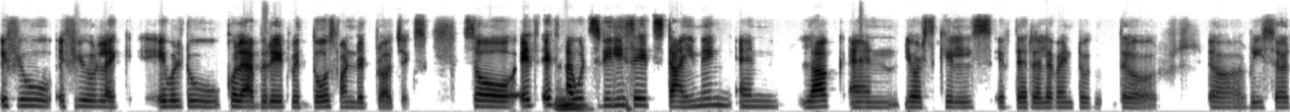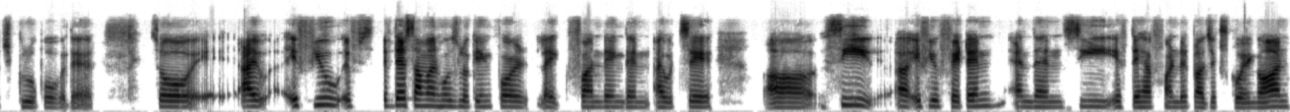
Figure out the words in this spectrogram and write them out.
if you if you're like able to collaborate with those funded projects so it's it's I would Mm. really say it's timing and luck and your skills if they're relevant to the uh, research group over there. So I if you if if there's someone who's looking for like funding, then I would say uh, see uh, if you fit in and then see if they have funded projects going on.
